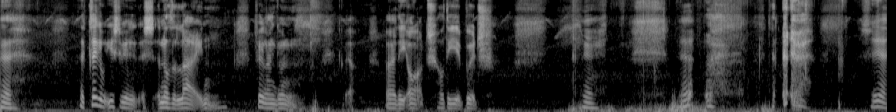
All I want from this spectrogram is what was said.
Uh, there clearly used to be a, another line, trail line going by the arch of the bridge. Yeah. Yeah. so yeah.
